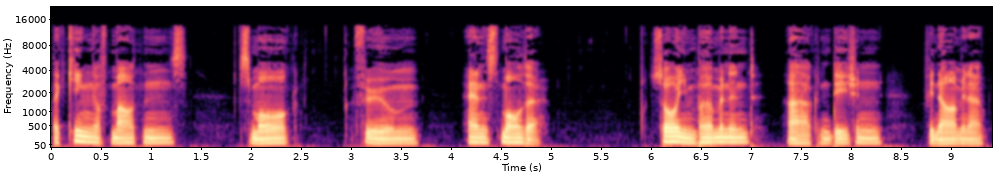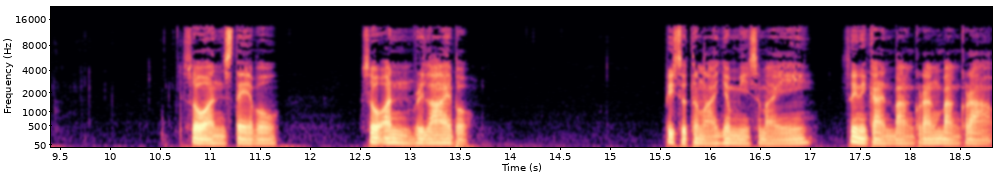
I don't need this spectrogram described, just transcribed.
the king of mountains, smoke, fume, and smolder. So impermanent are conditioned phenomena, so unstable, so unreliable. ภิกษุทั้งหลายย่อมมีสมัย ซึ่งในการบางครั้งบางคราว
